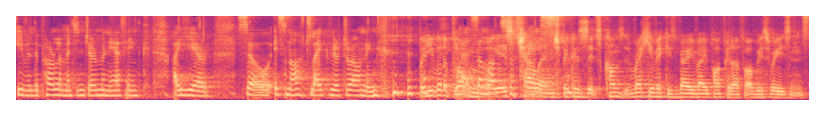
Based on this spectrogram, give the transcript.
even the parliament in Germany, I think, a year. So it's not like we're drowning. but you've got a problem. yeah, it's a, it's a challenge because it's Reykjavik is very, very popular for obvious reasons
